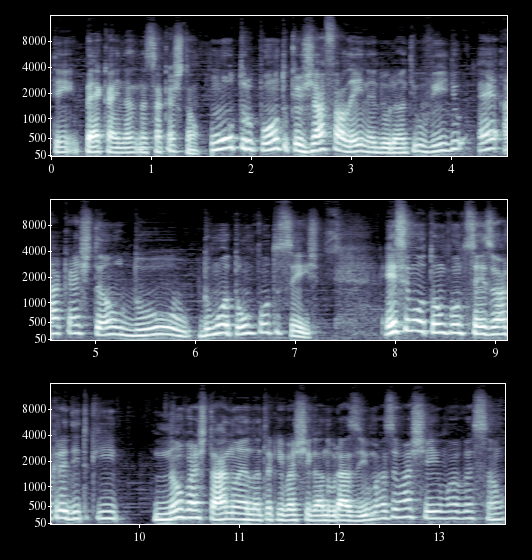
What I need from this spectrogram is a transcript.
tem, peca aí nessa questão. Um outro ponto que eu já falei né, durante o vídeo é a questão do, do motor 1.6. Esse motor 1.6 eu acredito que não vai estar no Elantra que vai chegar no Brasil, mas eu achei uma versão,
